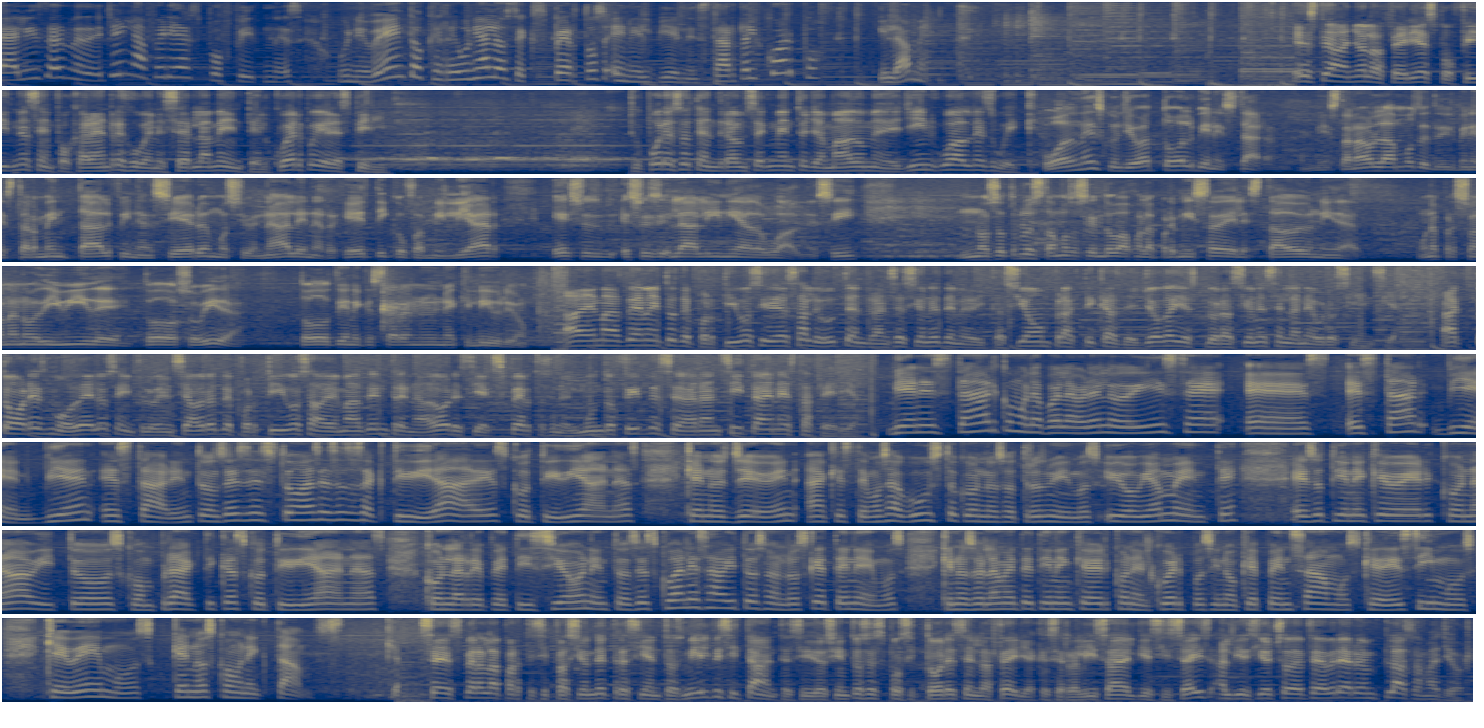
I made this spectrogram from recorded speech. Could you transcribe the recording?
realiza en Medellín la Feria Expo Fitness, un evento que reúne a los expertos en el bienestar del cuerpo y la mente. Este año la Feria Expo Fitness se enfocará en rejuvenecer la mente, el cuerpo y el espíritu. Tú por eso tendrá un segmento llamado Medellín Wellness Week. Wellness conlleva todo el bienestar. Con bienestar hablamos desde el bienestar mental, financiero, emocional, energético, familiar. Eso es, eso es la línea de Wellness. ¿sí? Nosotros lo estamos haciendo bajo la premisa del estado de unidad. Una persona no divide toda su vida todo tiene que estar en un equilibrio. Además de eventos deportivos y de salud, tendrán sesiones de meditación, prácticas de yoga y exploraciones en la neurociencia. Actores, modelos e influenciadores deportivos, además de entrenadores y expertos en el mundo fitness, se darán cita en esta feria. Bienestar, como la palabra lo dice, es estar bien, bienestar. Entonces es todas esas actividades cotidianas que nos lleven a que estemos a gusto con nosotros mismos y obviamente eso tiene que ver con hábitos, con prácticas cotidianas con la repetición. Entonces, ¿cuáles hábitos son los que tenemos que no solamente tienen que ver con el cuerpo, sino que pensamos, que decimos, que vemos, que nos conectamos? Se espera la participación de 300.000 visitantes y 200 expositores en la feria que se realiza del 16 al 18 de febrero en Plaza Mayor.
